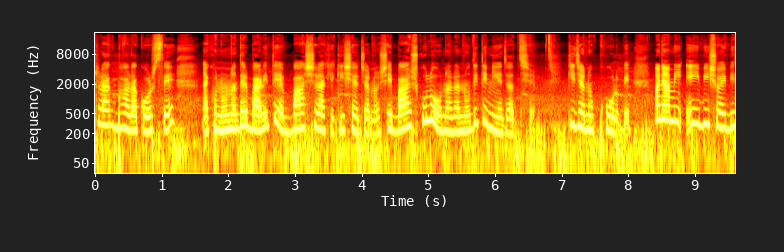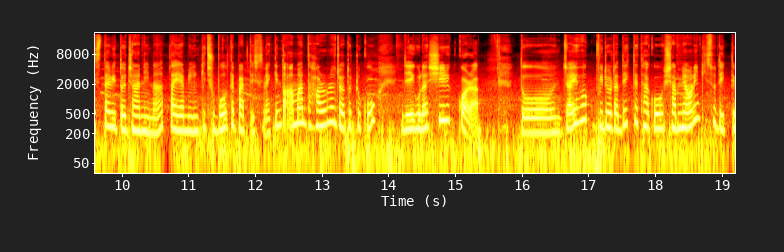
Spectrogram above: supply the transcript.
ট্রাক ভাড়া করছে। এখন ওনাদের বাড়িতে বাঁশ রাখে কিসের জন্য? সেই বাঁশগুলো ওনারা নদীতে নিয়ে যাচ্ছে। কি যেন করবে? মানে আমি এই বিষয়ে বিস্তারিত জানি না, তাই আমি কিছু বলতে পারতেছি না। কিন্তু আমার ধারণা যতটুকু যে এগুলা শির করা। তো যাই হোক, ভিডিওটা দেখতে থাকো, সামনে অনেক কিছু দেখতে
